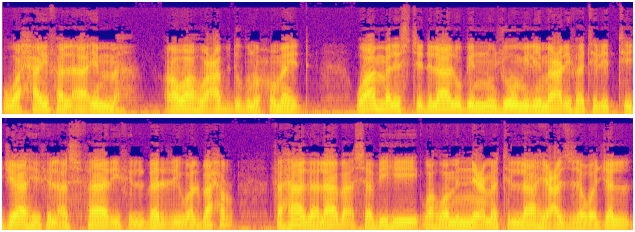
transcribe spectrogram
وحيف الآئمة رواه عبد بن حميد. وأما الاستدلال بالنجوم لمعرفة الاتجاه في الأسفار في البر والبحر فهذا لا بأس به وهو من نعمة الله عز وجل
